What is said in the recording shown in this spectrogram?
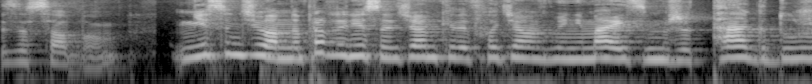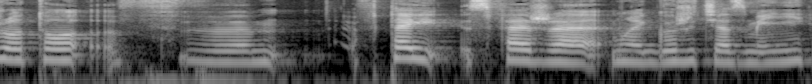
ze sobą. Nie sądziłam, naprawdę nie sądziłam, kiedy wchodziłam w minimalizm, że tak dużo to w, w tej sferze mojego życia zmieni,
